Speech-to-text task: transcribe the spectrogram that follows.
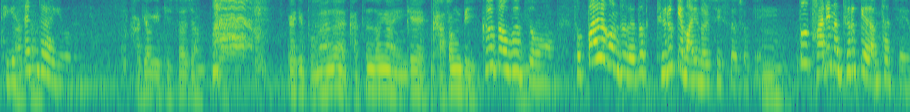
되게 센 맞아요. 드라이기거든요. 가격이 비싸지 않고 그러니까 이게 보면은 같은 성향인 게 가성비. 그죠 그죠. 저 빨래 건조대도 드럽게 많이 넣을 수 있어요 저기. 음. 또 자리는 드럽게 안 차지해요.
